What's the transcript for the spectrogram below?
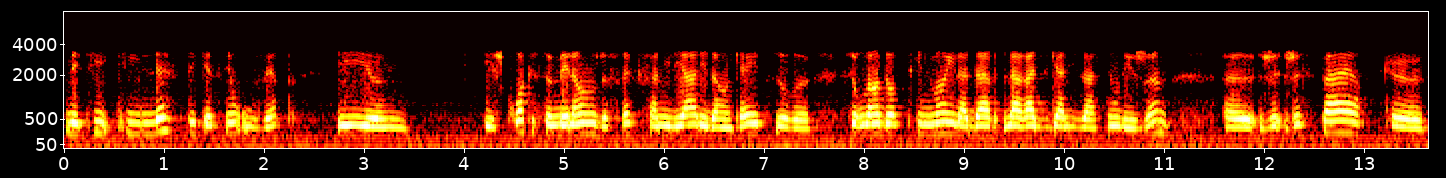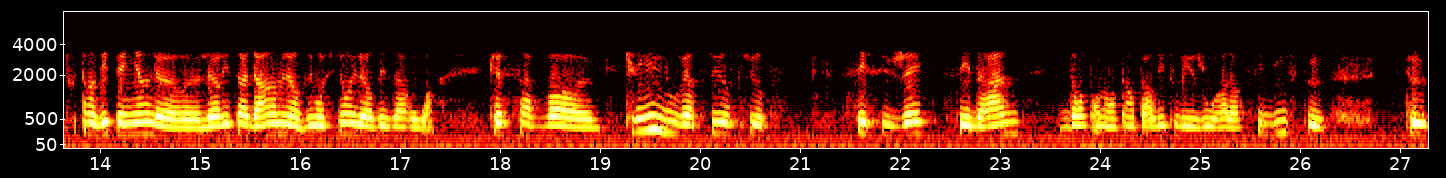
mais qui, laisse des questions ouvertes. Et euh, et je crois que ce mélange de fresques familiales et d'enquêtes sur, euh, l'endoctrinement et la, radicalisation des jeunes, euh, j'espère que tout en dépeignant leur, leur état d'âme, leurs émotions et leur désarroi, que ça va créer une ouverture sur ces sujets, ces drames dont on entend parler tous les jours. Alors, si le livre peut, peut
